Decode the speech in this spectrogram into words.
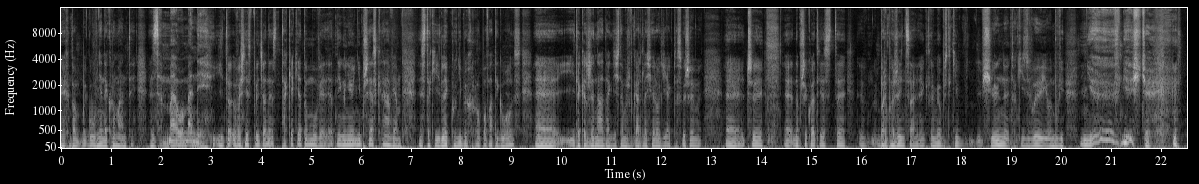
e, chyba głównie nekromanty. Za mało many. I to właśnie jest powiedziane jest tak, jak ja to mówię. Ja niego nie, nie przejaskrawiam. Jest taki lekko niby chropowaty głos e, i taka żenada gdzieś tam już w gardle się rodzi, jak to słyszymy. E, czy e, na przykład jest e, barbarzyńca, nie, który miał być taki silny, taki zły i on mówi nie w mieście.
